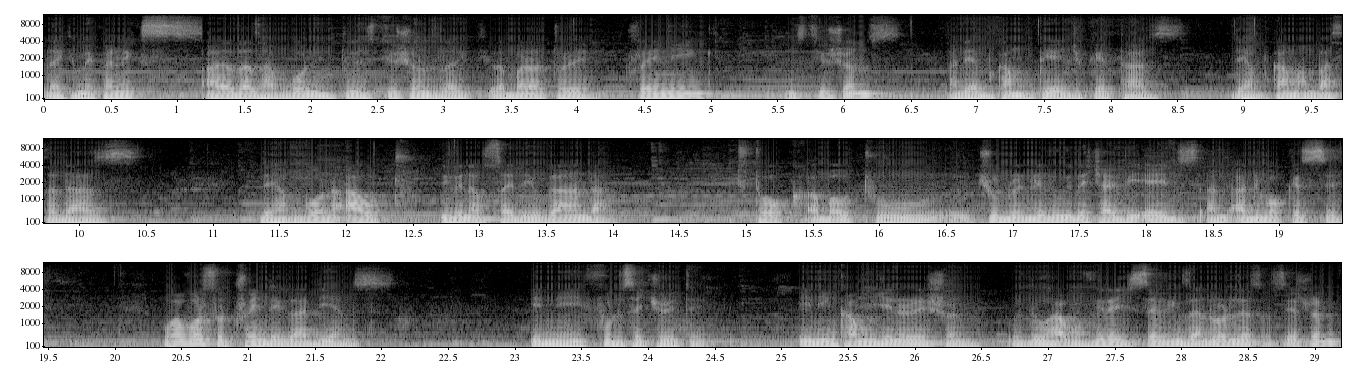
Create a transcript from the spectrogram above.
like mechanics. Others have gone into institutions like laboratory training institutions and they have become peer educators. They have become ambassadors. They have gone out, even outside Uganda, to talk about to children living with HIV AIDS and advocacy. We have also trained the guardians in food security, in income generation. We do have a village savings and loans association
